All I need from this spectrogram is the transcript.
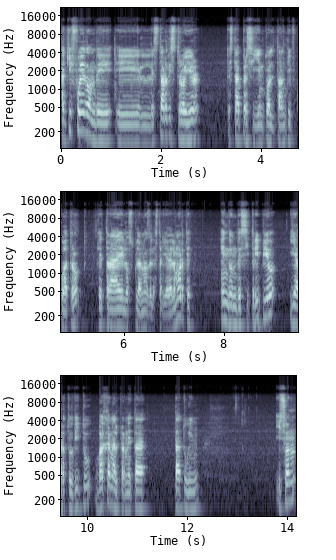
Aquí fue donde el Star Destroyer está persiguiendo al Tantive 4 que trae los planos de la Estrella de la Muerte, en donde Citripio y Artuditu bajan al planeta Tatooine y son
